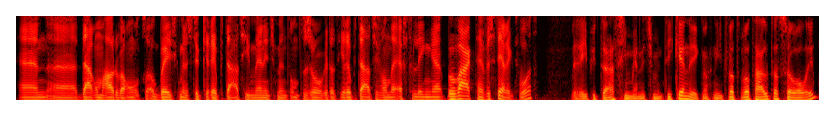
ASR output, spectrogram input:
En eh, daarom houden we ons ook bezig met een stukje reputatiemanagement. Om te zorgen dat die reputatie van de Efteling eh, bewaakt en versterkt wordt. Reputatiemanagement, die kende ik nog niet. Wat, wat houdt dat zo al in?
